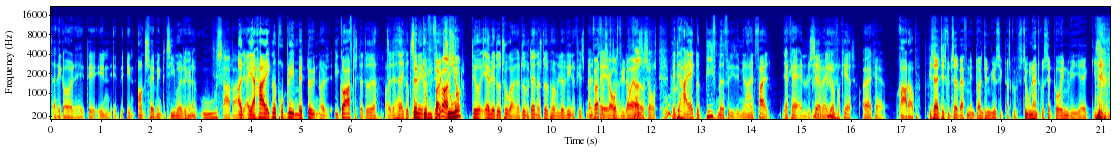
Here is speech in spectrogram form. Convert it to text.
der ligger jo et, et, en, en, en åndssvag mængde timer i det det er jo der. en uges arbejde. Og, og jeg har ikke noget problem med at dø, når, i går aftes der døde jeg, og jeg havde ikke noget problem med, en Det var også faktura? sjovt. det var, jamen, jeg døde to gange. Jeg døde på den, og døde på min level 81. Men først var sjovt, fordi der var jeg Først var sjovt. Men det har jeg ikke noget beef med, fordi det er min egen fejl. Jeg kan analysere, hvad jeg gjorde forkert, og jeg kan rette op. Vi så havde diskuteret, hvad for en dungeon music, der skulle, Stune han skulle sætte på, inden vi uh, gik i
